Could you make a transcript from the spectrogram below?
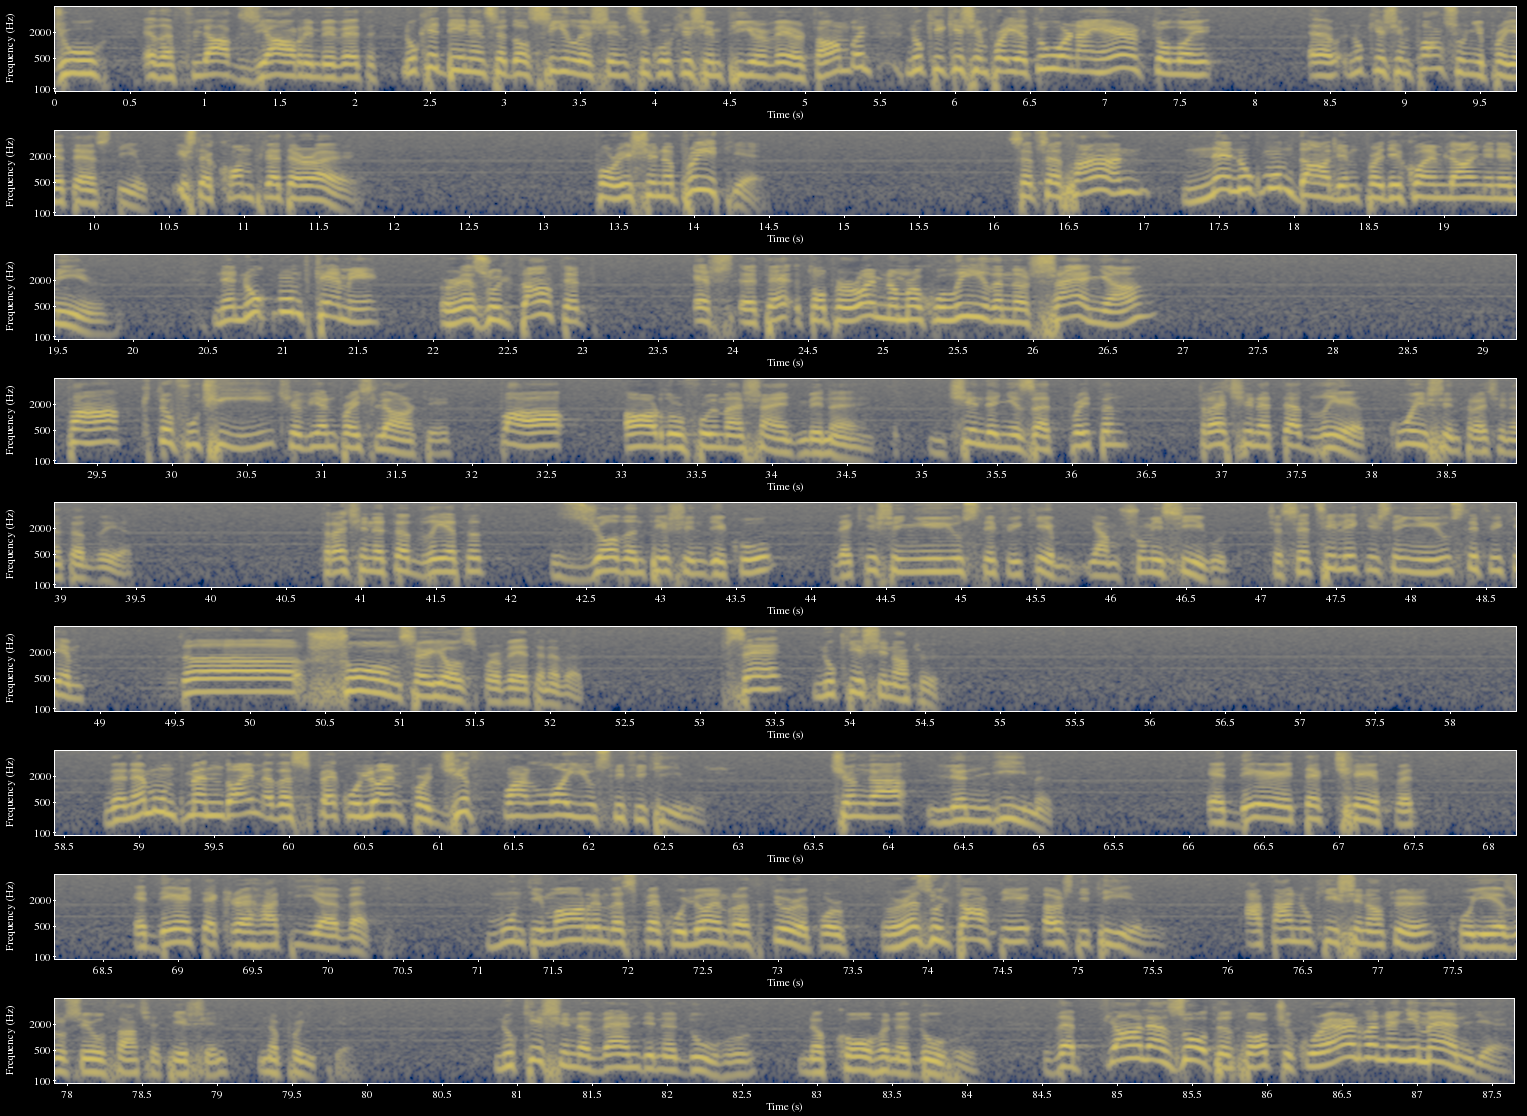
gjuhë edhe flakë zjarri mbi vete, nuk e dinin se do silleshin sikur kishin pirë verë të ëmbël, nuk e kishin përjetuar nanjëherë këtë lloj e nuk kishin pasur një përjetesë të tillë, ishte komplet e re. Por ishin në pritje. Sepse thanë, ne nuk mund të dalim të predikojmë lajmin e mirë. Ne nuk mund të kemi rezultatet e të operojmë në mrekulli dhe në shenja, Pa këtë fuqi që vjen prej së larti, pa ardhur fryma e shenjtë mbi ne. Njëqind e njëzet pritën, treqind e tetëdhjetë, ku ishin treqind e tetëdhjetë? Treqind e tetëdhjetët zgjodhën të ishin diku dhe kishin një justifikim, jam shumë i sigurt, që secili kishte një justifikim të shumë serioz për veten e vet. Pse nuk ishin aty? Dhe ne mund të mendojmë edhe spekulojmë për gjithfarë lloj justifikimesh, që nga lëndimet e deri tek qejfet e deri tek rehatia e vet. Mund t'i marrim dhe spekulojmë rreth këtyre, por rezultati është i tillë, Ata nuk ishin aty ku Jezusi u tha që të ishin, në pritje. Nuk ishin në vendin e duhur në kohën e duhur. Dhe fjala e Zotit thotë që kur erdhën në një mendje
